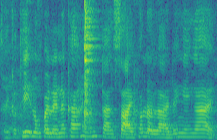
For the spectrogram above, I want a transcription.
ใส่กะทิลงไปเลยนะคะ ให้น้ำตาลทรายเขาละลายได้ง่าย ๆ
